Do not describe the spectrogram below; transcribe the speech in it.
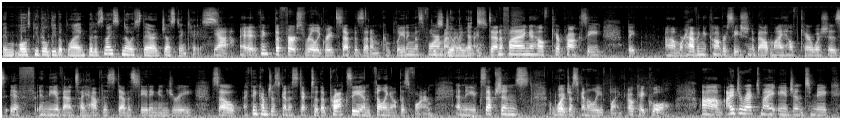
They, most people leave it blank, but it's nice to know it's there just in case. Yeah, I think the first really great step is that I'm completing this form. Just I'm doing it. identifying a healthcare proxy. They, um, we're having a conversation about my healthcare wishes if, in the event, I have this devastating injury. So I think I'm just going to stick to the proxy and filling out this form. And the exceptions, we're just going to leave blank. Okay, cool. Um, I direct my agent to make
